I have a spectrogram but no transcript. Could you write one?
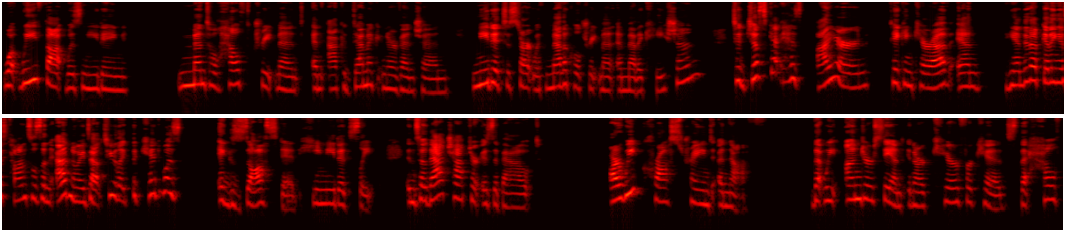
what we thought was needing mental health treatment and academic intervention needed to start with medical treatment and medication to just get his iron taken care of. And he ended up getting his tonsils and adenoids out too. Like the kid was exhausted. He needed sleep. And so that chapter is about are we cross trained enough that we understand in our care for kids the health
